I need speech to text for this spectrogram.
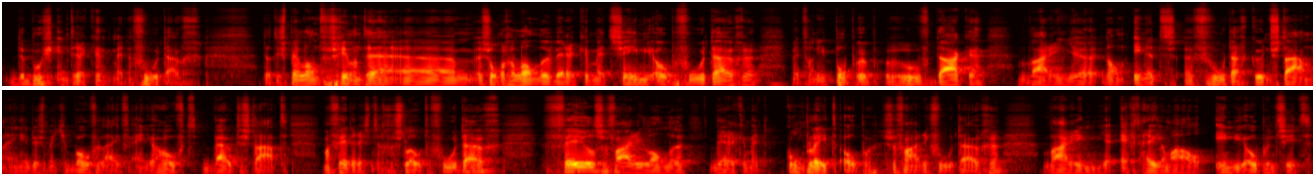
de bush intrekken met een voertuig. Dat is per land verschillend. Hè? Ehm, sommige landen werken met semi-open voertuigen, met van die pop-up roofdaken, waarin je dan in het eh, voertuig kunt staan en je dus met je bovenlijf en je hoofd buiten staat. Maar verder is het een gesloten voertuig. Veel safari-landen werken met compleet open safari-voertuigen, waarin je echt helemaal in die open zit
